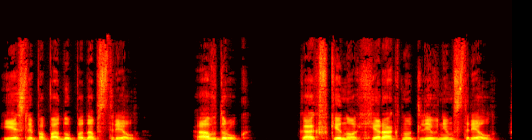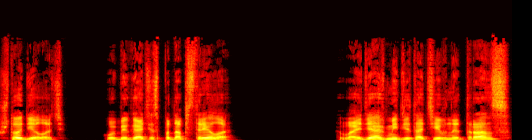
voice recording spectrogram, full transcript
если попаду под обстрел. А вдруг? Как в кино, херакнут ливнем стрел. Что делать? Убегать из-под обстрела? Войдя в медитативный транс,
